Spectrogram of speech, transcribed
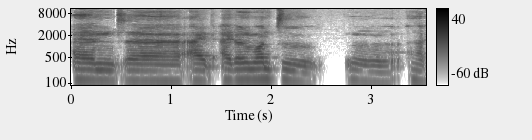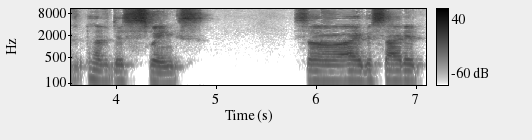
And uh, I, I don't want to uh, have, have these swings. So I decided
